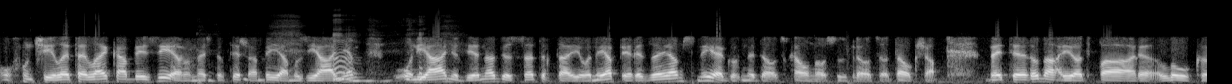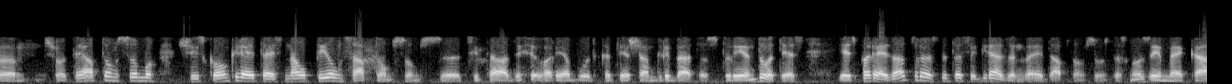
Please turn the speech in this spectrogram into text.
un Čīlē tajā laikā bija ziema. Mēs tur tiešām bijām uz Jāņiem. Oh. Un Jāņu dienā, 24. jūnijā, pieredzējām sniegu nedaudz kalnos uzbraucot augšā. Bet e, runājot par lūk, šo te aptumsumu, šis konkrētais nav pilns aptumsums. E, citādi var jābūt, ka tiešām gribētu uz turien doties. Ja es pareizi atceros, tad tas ir grezenveida aptumsums. Tas nozīmē, ka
